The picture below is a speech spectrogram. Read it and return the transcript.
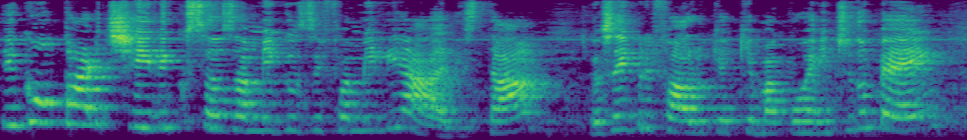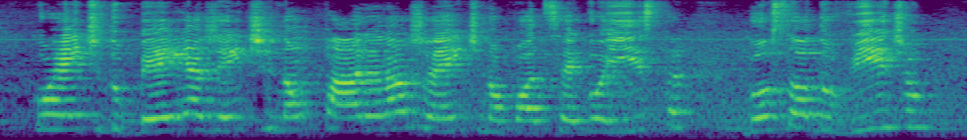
E compartilhe com seus amigos e familiares, tá? Eu sempre falo que aqui é uma corrente do bem. Corrente do bem, a gente não para na gente, não pode ser egoísta. Gostou do vídeo?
